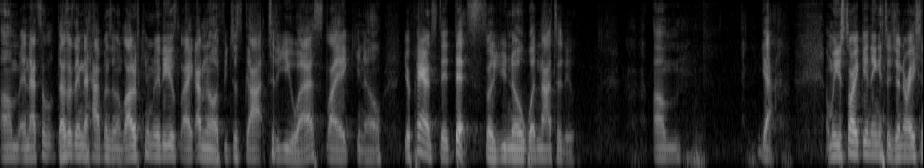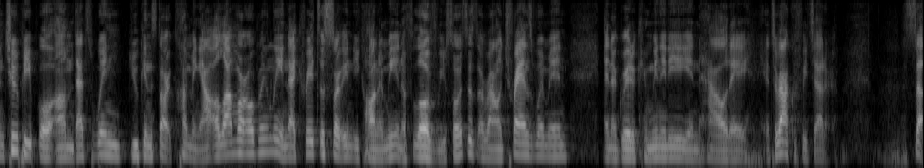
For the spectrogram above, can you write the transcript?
Um, and that's a, that's a thing that happens in a lot of communities. Like, I don't know, if you just got to the US, like, you know, your parents did this, so you know what not to do. Um, yeah. And when you start getting into generation two people, um, that's when you can start coming out a lot more openly, and that creates a certain economy and a flow of resources around trans women and a greater community and how they interact with each other. So,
